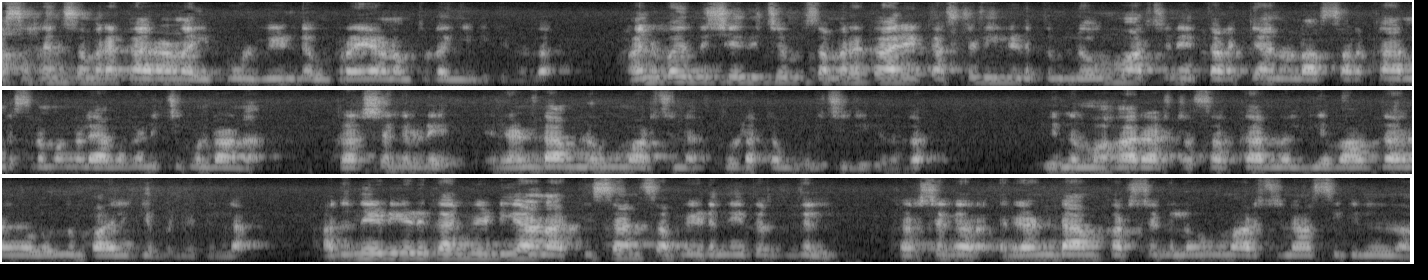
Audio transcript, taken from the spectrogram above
സഹന സമരക്കാരാണ് ഇപ്പോൾ വീണ്ടും പ്രയാണം തുടങ്ങിയിരിക്കുന്നത്. അനുമതി നിഷേധിച്ചും സമരക്കാരെ കസ്റ്റഡിയിലെടുത്തും ലോങ് മാർച്ചിനെ തടയ്ക്കാനുള്ള സർക്കാരിന്റെ ശ്രമങ്ങളെ അവഗണിച്ചുകൊണ്ടാണ് കർഷകരുടെ രണ്ടാം ലോങ് മാർച്ചിന് തുടക്കം കുറിച്ചിരിക്കുന്നത്. ഇന്ന് മഹാരാഷ്ട്ര സർക്കാർ നൽകിയ വാഗ്ദാനങ്ങളൊന്നും പാലിക്കപ്പെട്ടിട്ടില്ല. അത് നേടിയെടുക്കാൻ വേണ്ടിയാണ് കിസാൻ സഭയുടെ നേതൃത്വത്തിൽ കർഷകർ രണ്ടാം കർഷക ലോങ് മാർച്ച് നാസിക്കിൽ നിന്ന്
